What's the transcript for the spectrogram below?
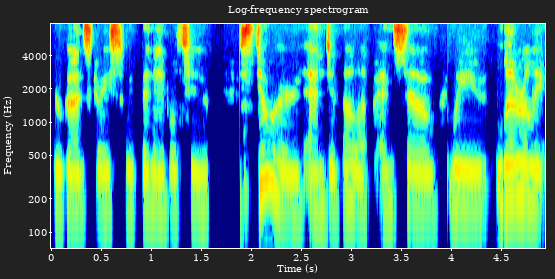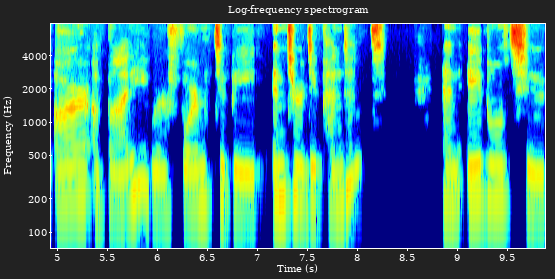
through god's grace we've been able to steward and develop. And so we literally are a body. We're formed to be interdependent and able to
